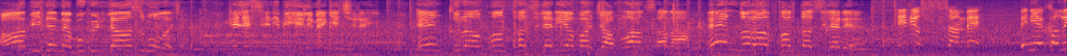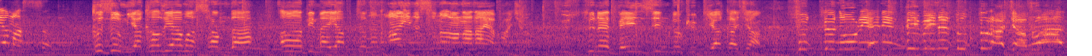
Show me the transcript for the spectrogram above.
Abi deme bugün lazım olacak. Hele seni bir elime geçireyim. En kral fantazileri yapacağım lan sana. En kral fantazileri. Ne diyorsun sen be? Beni yakalayamazsın. Kızım yakalayamazsam da abime yaptığının aynısını anana yapacağım. Üstüne benzin döküp yakacağım. Sütlü Nuriye'nin dibini tutturacağım lan.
